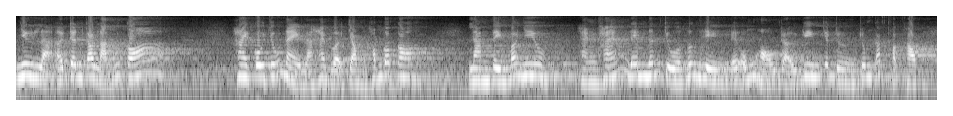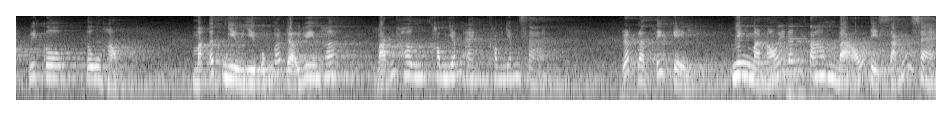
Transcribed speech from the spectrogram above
Như là ở trên cao lãnh có hai cô chú này là hai vợ chồng không có con. Làm tiền bao nhiêu, hàng tháng đem đến chùa Hương Hiền để ủng hộ trợ duyên cho trường trung cấp Phật học quý cô, tu học. Mà ít nhiều gì cũng có trợ duyên hết. Bản thân không dám ăn, không dám xài. Rất là tiết kiệm. Nhưng mà nói đến tam bảo thì sẵn sàng.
